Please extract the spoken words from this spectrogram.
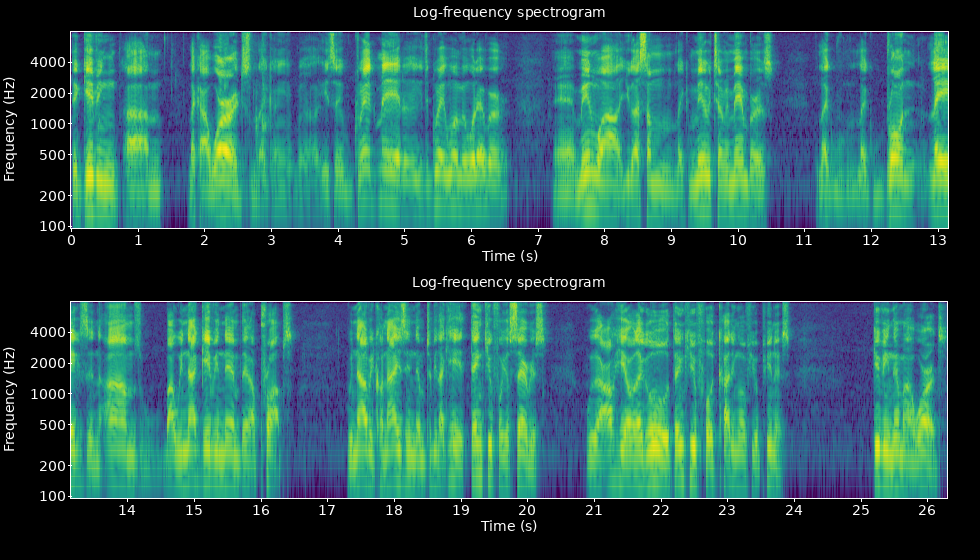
they're giving um, like our words, like uh, he's a great man, he's a great woman, whatever. And meanwhile, you got some like military members, like like brawn legs and arms, but we're not giving them their props. We're not recognizing them to be like, hey, thank you for your service. We are out here like, oh, thank you for cutting off your penis. Giving them awards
